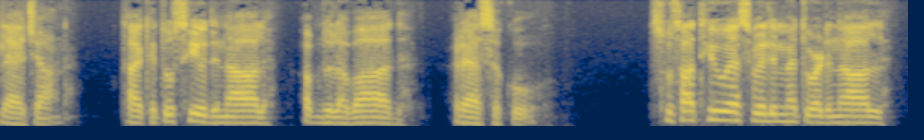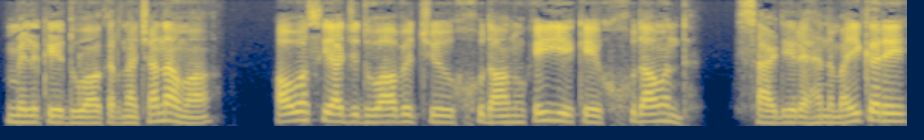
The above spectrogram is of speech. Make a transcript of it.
ਲੈ ਜਾਣ, ਤਾਂ ਕਿ ਤੁਸੀਂ ਉਹਦੇ ਨਾਲ ਅਬਦੁੱਲਾਬਾਦ ਰਹਿ ਸਕੋ। ਸੋ ਸਾਥੀਓ, ਇਸ ਵੇਲੇ ਮੈਂ ਤੁਹਾਡੇ ਨਾਲ ਮਿਲ ਕੇ ਦੁਆ ਕਰਨਾ ਚਾਹਨਾ ਵਾਂ। ਆਓ ਅਸੀਂ ਅੱਜ ਦੁਆ ਵਿੱਚ ਖੁਦਾ ਨੂੰ ਕਹੀਏ ਕਿ ਖੁਦਾਵੰਦ ਸਾਡੀ ਰਹਿਨਮਾਈ ਕਰੇ,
